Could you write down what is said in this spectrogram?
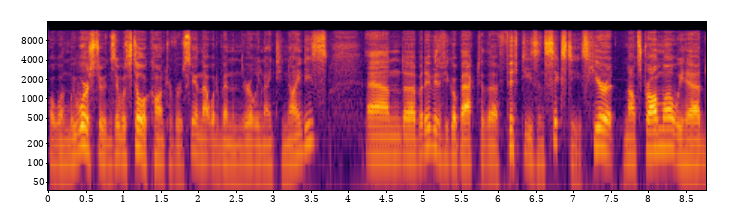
or when we were students, it was still a controversy, and that would have been in the early 1990s. And, uh, but even if you go back to the 50s and 60s, here at Mount Stromlo, we had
